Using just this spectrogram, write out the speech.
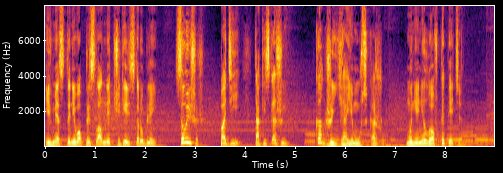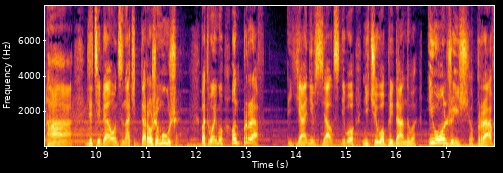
и вместо него прислал мне 400 рублей. Слышишь? Поди, так и скажи. Как же я ему скажу? Мне неловко, Петя. А, для тебя он значит дороже мужа. По-твоему, он прав. Я не взял с него ничего приданного, и он же еще прав.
